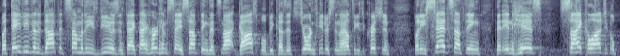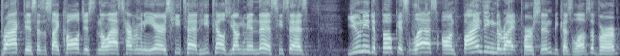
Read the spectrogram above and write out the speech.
But they've even adopted some of these views. In fact, I heard him say something that's not gospel because it's Jordan Peterson. I don't think he's a Christian. But he said something that in his psychological practice as a psychologist in the last however many years, he, said, he tells young men this. He says, you need to focus less on finding the right person because love's a verb,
